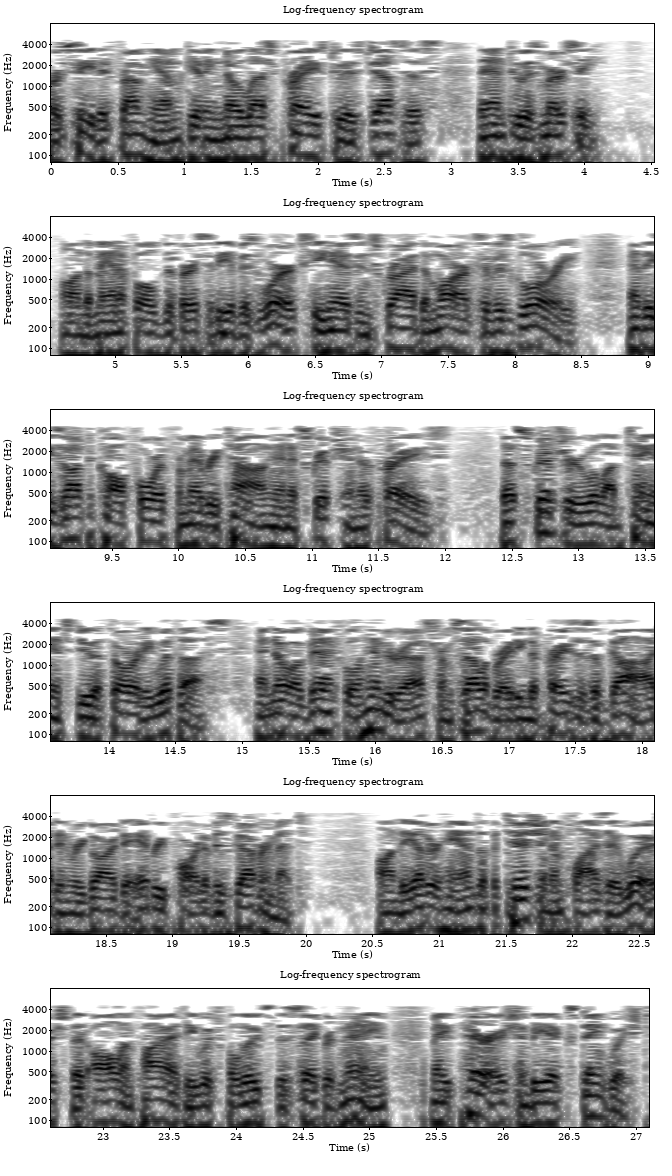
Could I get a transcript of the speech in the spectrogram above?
proceeded from him, giving no less praise to his justice than to his mercy. On the manifold diversity of his works he has inscribed the marks of his glory, and these ought to call forth from every tongue an ascription of praise. Thus Scripture will obtain its due authority with us, and no event will hinder us from celebrating the praises of God in regard to every part of His government. On the other hand, the petition implies a wish that all impiety which pollutes this sacred name may perish and be extinguished,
